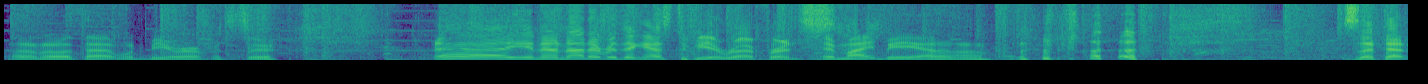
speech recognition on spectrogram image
I don't know what that would be a reference to. Uh, you know, not everything has to be a reference. It might be. I don't know. It's like that.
